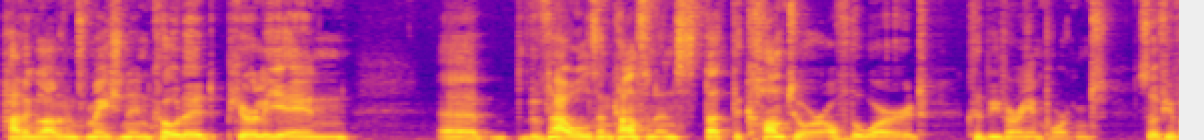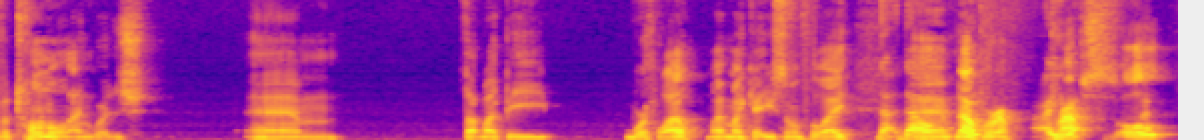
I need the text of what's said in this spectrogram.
having a lot of information encoded purely in uh, the vowels and consonants, that the contour of the word could be very important. So if you have a tonal language, um, that might be worthwhile. Might might get you some of the way. Now- now, um, now are- per- are you- perhaps all.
